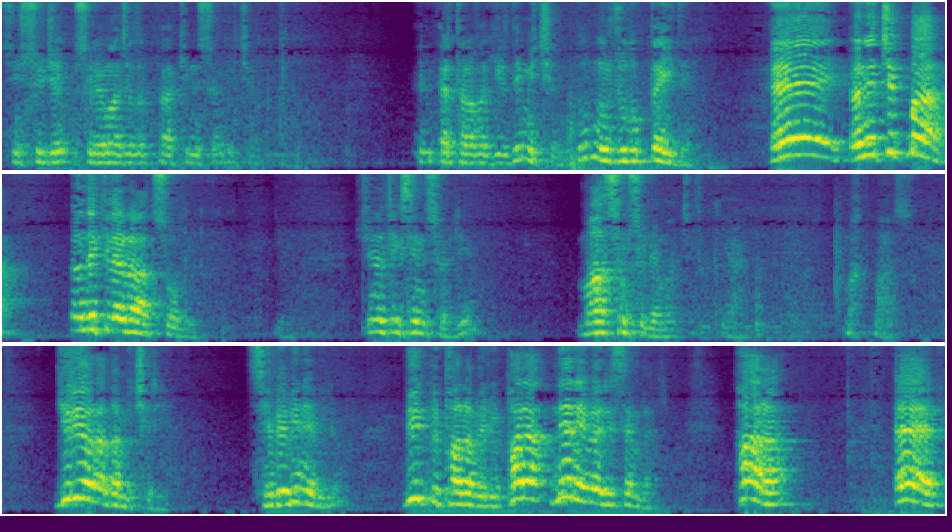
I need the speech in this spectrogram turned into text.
Şimdi Süleymancılıktakini söyleyeceğim. Her tarafa girdiğim için. Bu nurculuktaydı. Hey! Öne çıkma! Öndekiler rahatsız oluyor. Şimdi ötekisini söyleyeyim. Masum Süleymancılık yani. Bak masum. Giriyor adam içeriye. Sebebi ne biliyor? Büyük bir para veriyor. Para nereye verirsen ver. Para eğer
